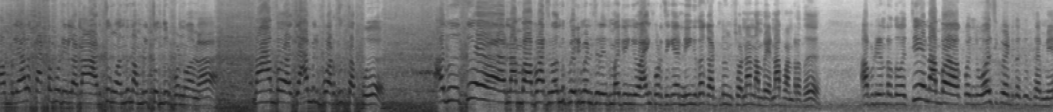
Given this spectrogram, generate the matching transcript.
நம்மளால கட்ட முடியலன்னா அடுத்தவங்க வந்து நம்மளுக்கு தொந்தரவு பண்ணுவாங்க. நாம் ஜாமீன் போடுறது தப்பு. அதுக்கு நம்ம பார்த்து வந்து பெரிய மனுஷர் இது மாதிரி நீங்கள் வாங்கி கொடுத்தீங்க நீங்கள் தான் கட்டணும்னு சொன்னால் நம்ம என்ன பண்ணுறது அப்படின்றத வச்சு நம்ம கொஞ்சம் யோசிக்க வேண்டியது இருக்குது சாமி.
